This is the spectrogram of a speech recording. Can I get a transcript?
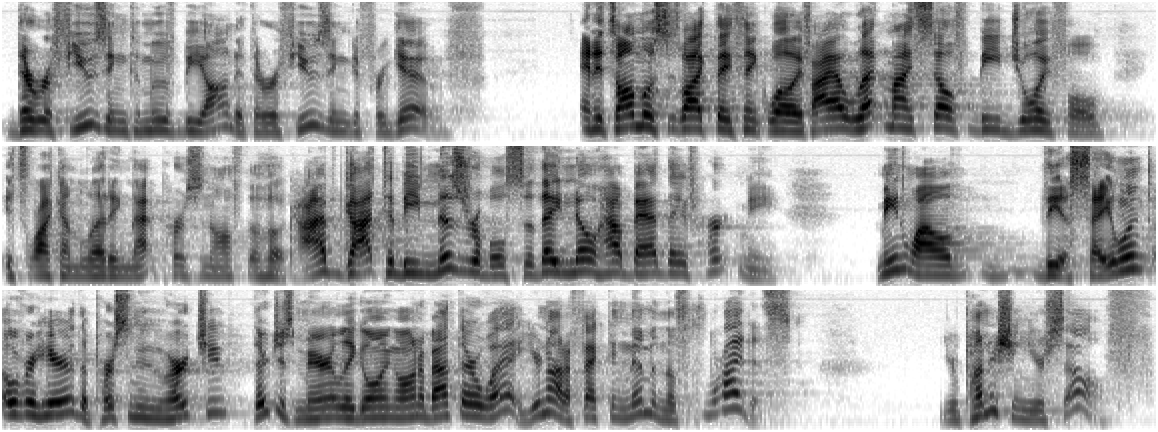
they're refusing to move beyond it. They're refusing to forgive. And it's almost like they think, well, if I let myself be joyful, it's like I'm letting that person off the hook. I've got to be miserable so they know how bad they've hurt me. Meanwhile, the assailant over here, the person who hurt you, they're just merrily going on about their way. You're not affecting them in the slightest. You're punishing yourself.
